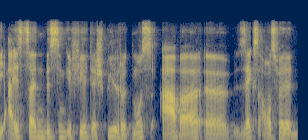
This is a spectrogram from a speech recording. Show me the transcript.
die Eiszeit ein bisschen gefehlt, der Spielrhythmus, aber äh, sechs Ausfälle,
